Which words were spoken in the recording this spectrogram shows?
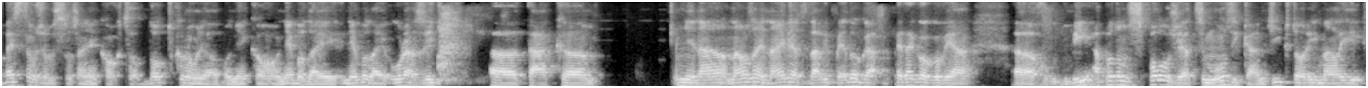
bez toho, že by som sa niekoho chcel dotknúť alebo niekoho nebodaj, nebodaj uraziť, tak mne na, naozaj najviac dali pedagógovia uh, hudby a potom spolužiaci muzikanti, ktorí mali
